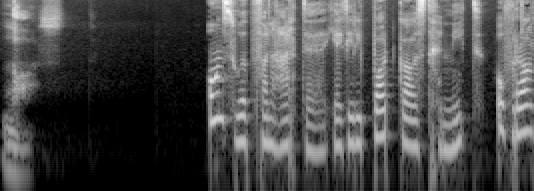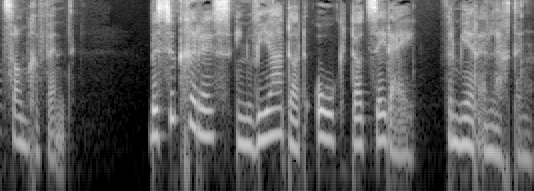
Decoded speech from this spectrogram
last. Ons hoop van harte jy het hierdie podcast geniet of raadsaam gevind. Besoek gerus en via.ok.za vir meer inligting.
